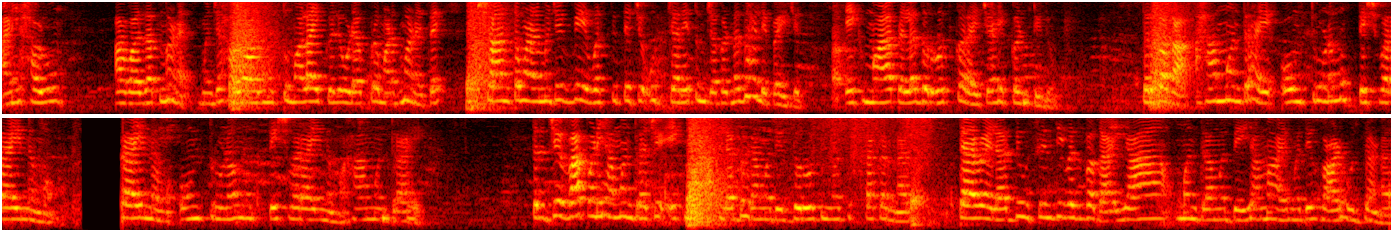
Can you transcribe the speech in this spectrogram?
आणि हळू आवाजात म्हणाय म्हणजे हळू आवाज म्हणजे तुम्हाला ऐकलं एवढ्या प्रमाणात म्हणायचं आहे शांत मनाने म्हणजे व्यवस्थित त्याचे उच्चार हे तुमच्याकडनं झाले पाहिजेत. एक माळ आपल्याला दररोज करायची आहे कंटिन्यू तर बघा हा मंत्र आहे ओम तृण मुक्तेश्वराय नम. राय नम ओम तृण मुक्तेश्वराय नम हा मंत्र आहे. तर जेव्हा आपण ह्या मंत्राचे एक माळ आपल्या घरामध्ये दररोज न चुकता करणार त्यावेळेला दिवसेंदिवस बघा ह्या मंत्रामध्ये ह्या माळेमध्ये वाढ होत जाणार.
